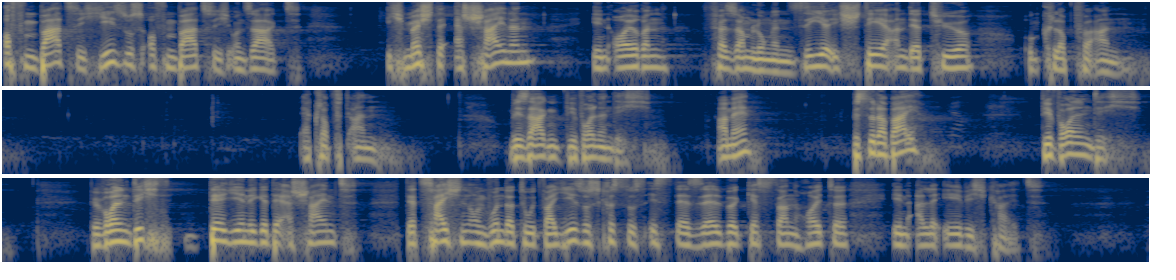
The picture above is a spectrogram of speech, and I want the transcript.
offenbart sich, Jesus offenbart sich und sagt, ich möchte erscheinen in euren Versammlungen. Siehe, ich stehe an der Tür und klopfe an. Er klopft an. Wir sagen, wir wollen dich. Amen. Bist du dabei? Wir wollen dich. Wir wollen dich, derjenige, der erscheint, der Zeichen und Wunder tut, weil Jesus Christus ist derselbe gestern, heute, in alle Ewigkeit.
